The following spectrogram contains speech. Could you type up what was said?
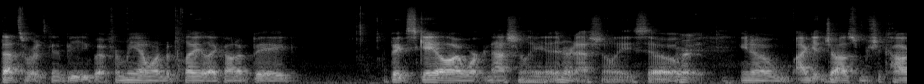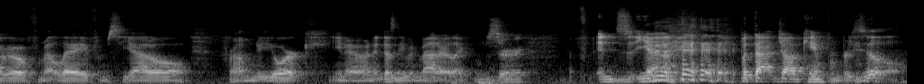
that's where it's going to be. But for me i wanted to play like on a big big scale. I work nationally and internationally. So Right. you know i get jobs from chicago from la from seattle from new york you know and it doesn't even matter like Zurich. and yeah. But that job came from brazil.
